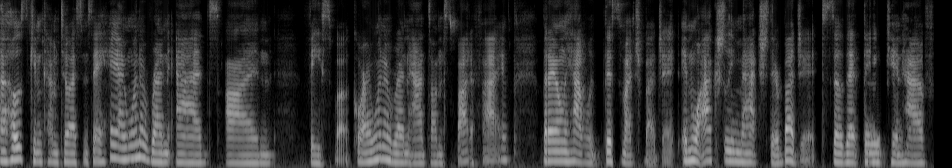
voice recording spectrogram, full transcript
a host can come to us and say, Hey, I want to run ads on Facebook or I want to run ads on Spotify, but I only have like this much budget and we'll actually match their budget so that they can have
